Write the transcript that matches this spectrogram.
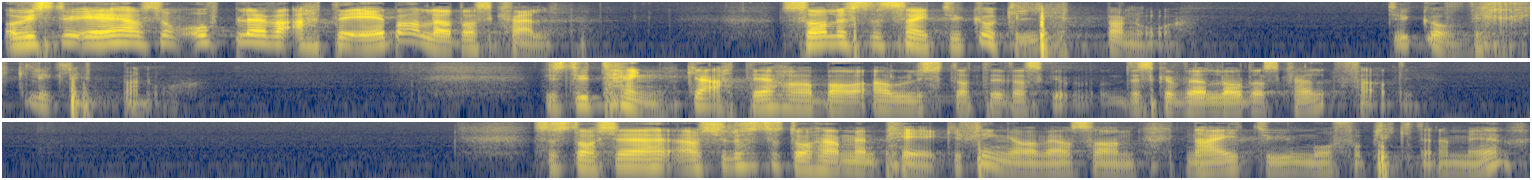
Og Hvis du er her som opplever at det er bare lørdagskveld, så har jeg lyst til å si at du går glipp av noe. Du går virkelig glipp av noe. Hvis du tenker at det har bare har lyst til at det skal, det skal være lørdagskveld ferdig. så står ikke, Jeg har ikke lyst til å stå her med en pekefinger og være sånn Nei, du må forplikte deg mer.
